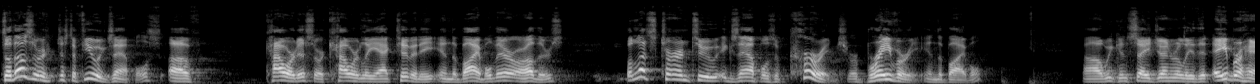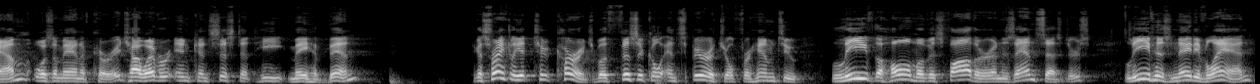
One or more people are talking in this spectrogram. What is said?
So, those are just a few examples of cowardice or cowardly activity in the Bible. There are others. But let's turn to examples of courage or bravery in the Bible. Uh, we can say generally that Abraham was a man of courage, however inconsistent he may have been. Because frankly, it took courage, both physical and spiritual, for him to leave the home of his father and his ancestors, leave his native land,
